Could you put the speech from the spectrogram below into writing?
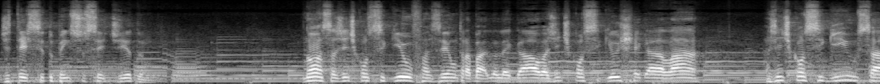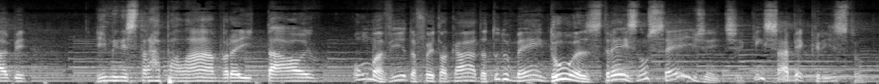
de ter sido bem sucedido. Nossa, a gente conseguiu fazer um trabalho legal, a gente conseguiu chegar lá, a gente conseguiu, sabe, ministrar a palavra e tal. Uma vida foi tocada, tudo bem, duas, três, não sei, gente. Quem sabe é Cristo.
